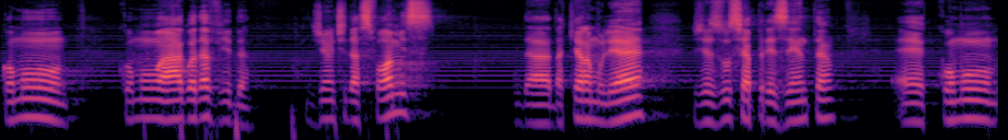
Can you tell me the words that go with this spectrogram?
como como a água da vida. Diante das fomes da, daquela mulher, Jesus se apresenta é, como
